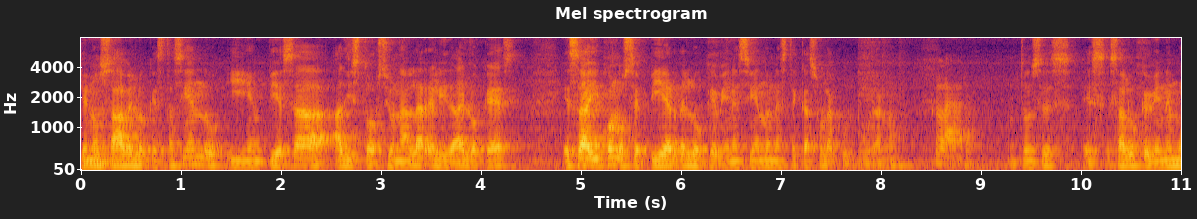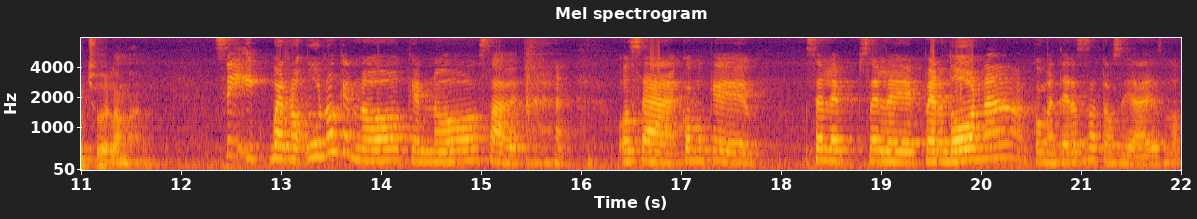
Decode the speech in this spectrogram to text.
que no sabe lo que está haciendo y empieza a distorsionar la realidad de lo que es. Es ahí cuando se pierde lo que viene siendo en este caso la cultura, ¿no? Claro. Entonces es, es algo que viene mucho de la mano. Sí, y bueno, uno que no, que no sabe, o sea, como que se le, se le perdona cometer esas atrocidades, ¿no?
